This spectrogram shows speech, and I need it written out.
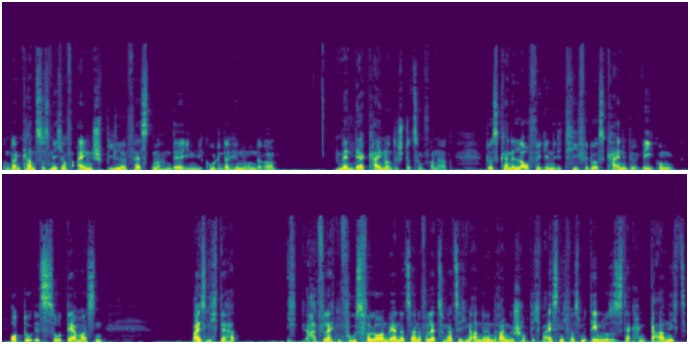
Und dann kannst du es nicht auf einen Spieler festmachen, der irgendwie gut in der Hinrunde war, wenn der keine Unterstützung vorne hat. Du hast keine Laufwege in die Tiefe, du hast keine Bewegung. Otto ist so dermaßen, weiß nicht, der hat ich, hat vielleicht einen Fuß verloren während seiner Verletzung, hat sich einen anderen rangeschraubt. Ich weiß nicht, was mit dem los ist. Der kann gar nichts.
